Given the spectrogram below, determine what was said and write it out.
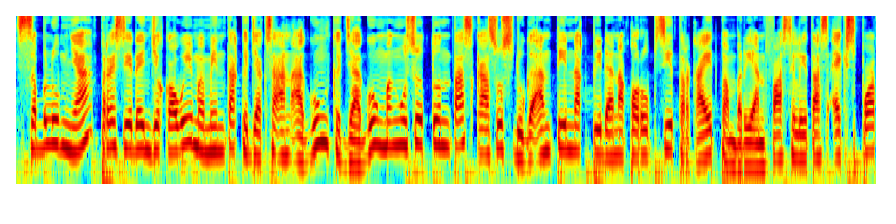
Sebelumnya, Presiden Jokowi meminta Kejaksaan Agung Kejagung mengusut tuntas kasus dugaan tindak pidana korupsi terkait pemberian fasilitas ekspor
